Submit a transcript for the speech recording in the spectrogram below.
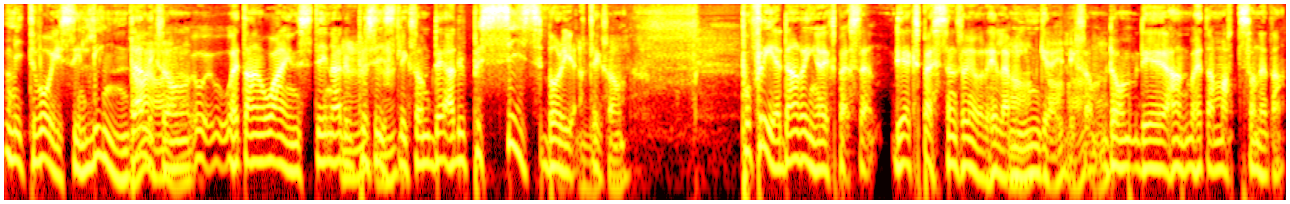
eh, metoo var i sin linda. Ja, ja, liksom. ja. Mm, Och, och hette han Weinstein hade ju precis, liksom, det hade precis börjat. Liksom. På fredagen ringer Expressen. Det är Expressen som gör hela min grej. Liksom. De, det är han, vad heter han, Mattsson heter han.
